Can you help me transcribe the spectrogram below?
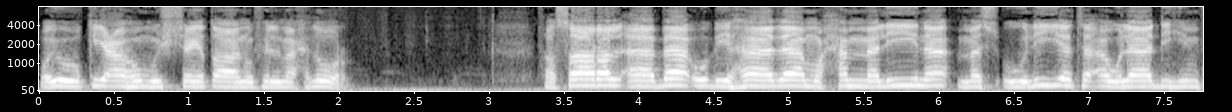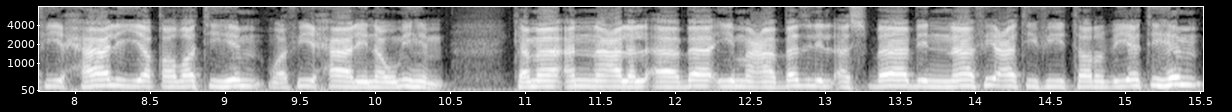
ويوقعهم الشيطان في المحذور. فصار الآباء بهذا محملين مسؤولية أولادهم في حال يقظتهم وفي حال نومهم كما أن على الآباء مع بذل الأسباب النافعة في تربيتهم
